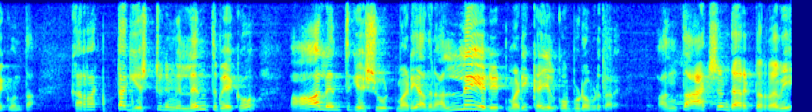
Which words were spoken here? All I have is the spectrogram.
ಬೇಕು ಅಂತ. ಕರೆಕ್ಟಾಗಿ ಎಷ್ಟು ನಿಮಗೆ ಲೆಂತ್ ಬೇಕೋ ಆ ಲೆಂತ್ಗೆ ಶೂಟ್ ಮಾಡಿ ಅದನ್ನು ಅಲ್ಲೇ ಎಡಿಟ್ ಮಾಡಿ ಕೈಯಲ್ಲಿ ಕೊಬ್ಬಿಡೋಗ್ಬಿಡ್ತಾರೆ ಅಂಥ action director Ravi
